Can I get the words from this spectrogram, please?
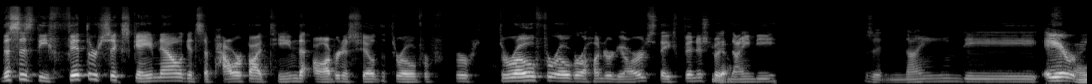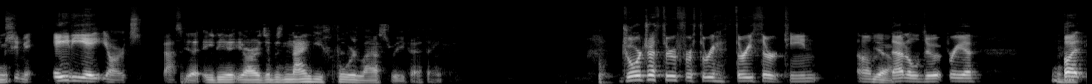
this is the fifth or sixth game now against a Power Five team that Auburn has failed to throw for, for throw for over hundred yards. They finished with Yeah. ninety. Was it ninety? Or, Nin- excuse me, eighty-eight yards passing. yeah. Eighty-eight yards. It was ninety-four last week, I think. Georgia threw for three three thirteen. Um, Yeah. that'll do it for you. Mhm. But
